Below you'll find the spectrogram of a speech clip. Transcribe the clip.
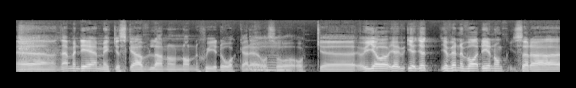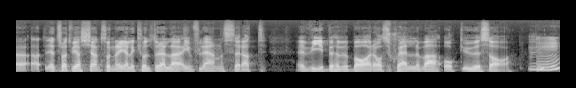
Eh, nej men det är mycket Skavlan och någon skidåkare och så. Och, eh, och jag, jag, jag, jag vet inte vad, det är någon sådär, jag tror att vi har känt så när det gäller kulturella influenser att eh, vi behöver bara oss själva och USA. Tyvärr är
